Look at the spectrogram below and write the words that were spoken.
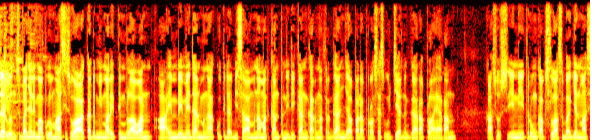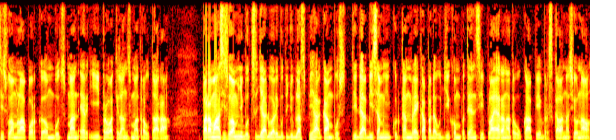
Darlun sebanyak 50 mahasiswa Akademi Maritim Belawan AMB Medan mengaku tidak bisa menamatkan pendidikan karena terganjal pada proses ujian negara pelayaran. Kasus ini terungkap setelah sebagian mahasiswa melapor ke Ombudsman RI Perwakilan Sumatera Utara. Para mahasiswa menyebut sejak 2017 pihak kampus tidak bisa mengikutkan mereka pada uji kompetensi pelayaran atau UKP berskala nasional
